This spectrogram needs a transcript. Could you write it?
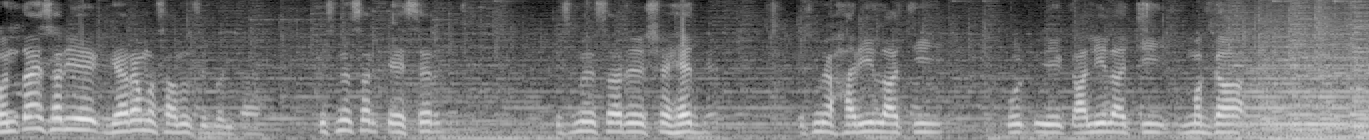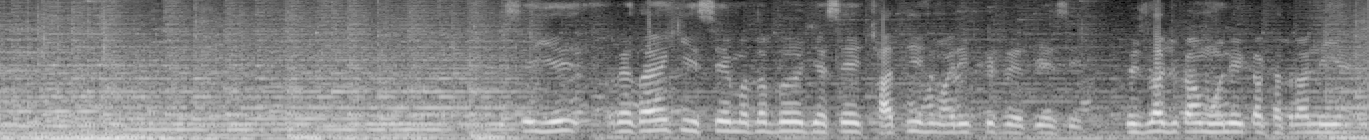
बनता है सर, ये गहरा मसालों से बनता है। इसमें सर केसर, इसमें सर शहद, इसमें हरी इलायची, और ये काली इलायची, मग्गा। इससे ये रहता है कि इससे मतलब जैसे छाती हमारी फिट रहती है इससे। नजला जुकाम होने का खतरा नहीं है।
